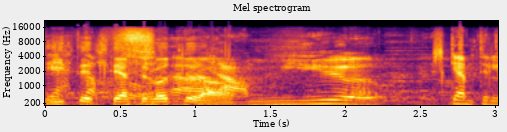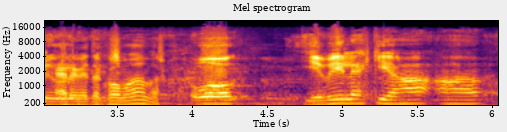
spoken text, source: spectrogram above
lítill, þéttur völlur, mjög að að það sko. og ég vil ekki að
